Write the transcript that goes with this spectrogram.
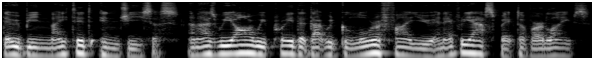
that we would be united in Jesus. And as we are, we pray that that would glorify you in every aspect of our lives.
